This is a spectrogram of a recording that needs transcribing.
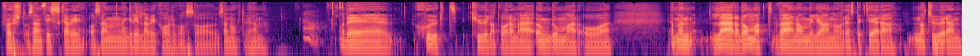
först och sen fiskade vi och sen grillade vi korv och så, sen åkte vi hem. Ja. Och det är sjukt kul att vara med ungdomar och ja, men, lära dem att värna om miljön och respektera naturen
